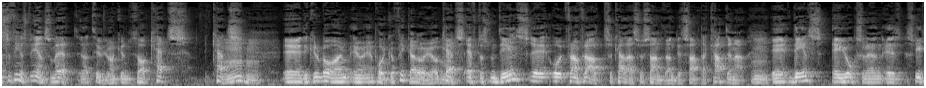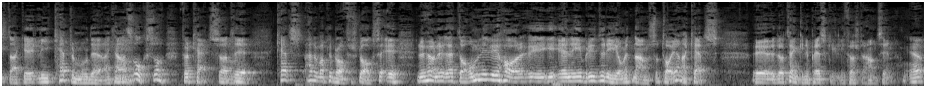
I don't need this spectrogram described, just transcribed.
så finns det en som är rätt naturlig. Man kunde ta Cats. Cats. Mhm. Eh, det kunde bara vara en, en, pojke och flicka då ju. Och Cats eftersom dels eh, och framförallt så kallas ju Sandland de svarta katterna. Eh, dels är ju också den eh, slitstarke Lee Cattermore där. Han kallas också för Cats. Så att eh, Cats hade varit ett bra förslag. Så, eh, nu hör ni detta. Om ni har eh, en i bryderi om ett namn så ta gärna Cats. Eh, då tänker ni på Eskil i första hand sen. Ja,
